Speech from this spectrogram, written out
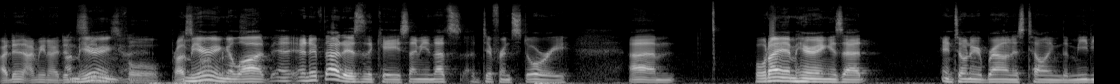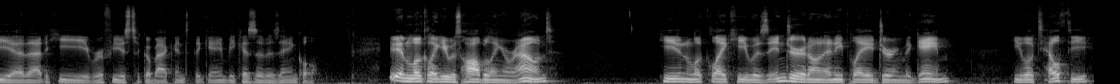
I didn't. I mean, I didn't I'm see hearing his full press. I'm hearing a lot, and, and if that is the case, I mean that's a different story. Um, but what I am hearing is that Antonio Brown is telling the media that he refused to go back into the game because of his ankle. He didn't look like he was hobbling around. He didn't look like he was injured on any play during the game. He looked healthy.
